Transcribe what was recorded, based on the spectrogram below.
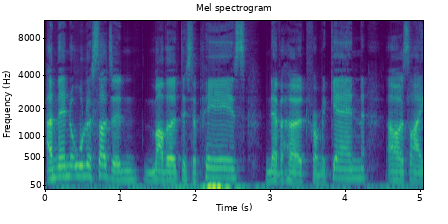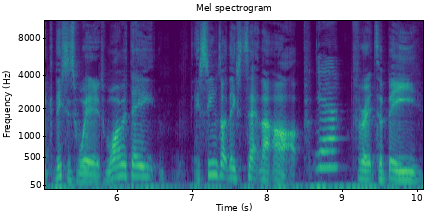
And then all of a sudden, mother disappears, never heard from again. I was like, this is weird. Why would they? It seems like they set that up yeah for it to be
